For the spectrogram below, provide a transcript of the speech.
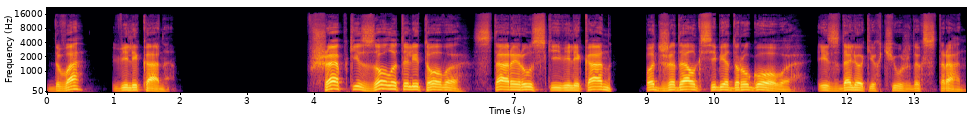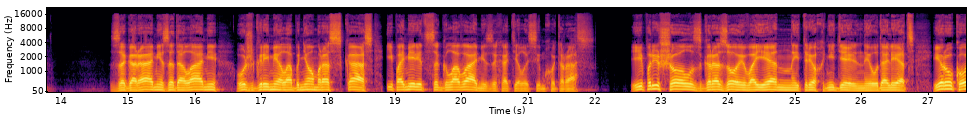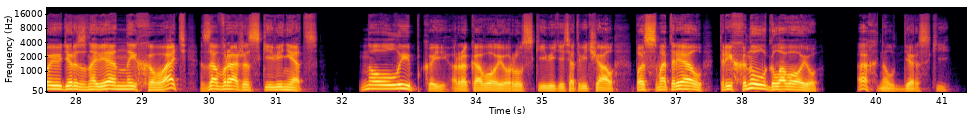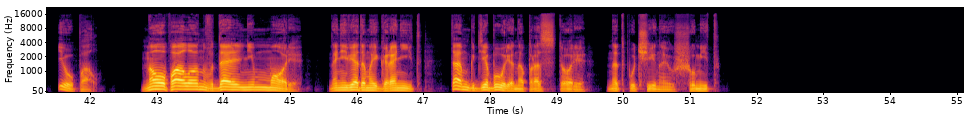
Два великана В шапке золота литого Старый русский великан Поджидал к себе другого Из далеких чуждых стран. За горами, за долами Уж гремел об нем рассказ, И помериться головами Захотелось им хоть раз. И пришел с грозой военный трехнедельный удалец, И рукою дерзновенной хвать за вражеский венец. Но улыбкой роковою русский витязь отвечал, Посмотрел, тряхнул головою, Ахнул дерзкий и упал. Но упал он в дальнем море, На неведомый гранит, Там, где буря на просторе Над пучиною шумит.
